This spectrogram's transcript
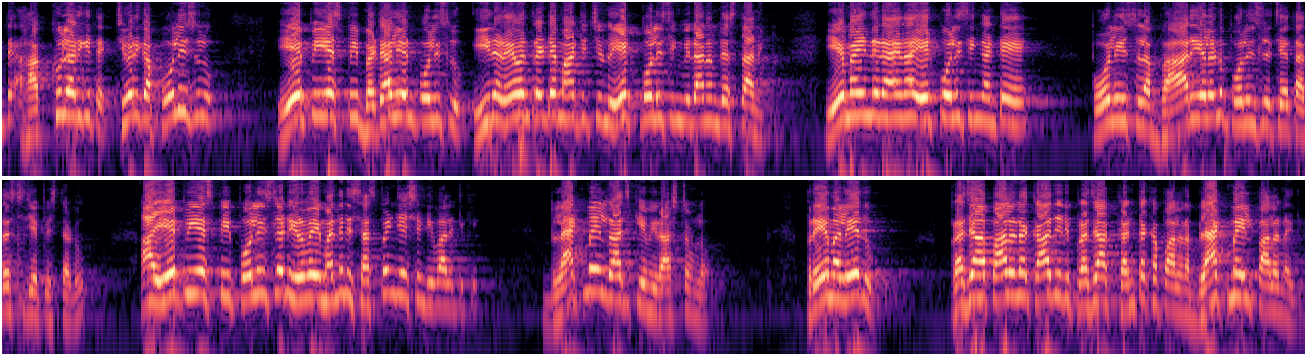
అంటే హక్కులు అడిగితే చివరికి ఆ పోలీసులు ఏపీఎస్పీ బెటాలియన్ పోలీసులు ఈయన రేవంత్ రెడ్డే మాటిచ్చిండు ఏక్ పోలీసింగ్ విధానం తెస్తా అని. ఏమైంది నాయన ఏక్ పోలీసింగ్ అంటే పోలీసుల భార్యలను పోలీసుల చేత అరెస్ట్ చేపిస్తాడు. ఆ ఏపీఎస్పీ పోలీసులను ఇరవై మందిని సస్పెండ్ చేసిండు ఇవాళకి. బ్లాక్మెయిల్ రాజకీయం ఈ రాష్ట్రంలో. ప్రేమ లేదు. ప్రజాపాలన కాదు ఇది ప్రజా కంటక పాలన బ్లాక్మెయిల్ పాలన ఇది.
